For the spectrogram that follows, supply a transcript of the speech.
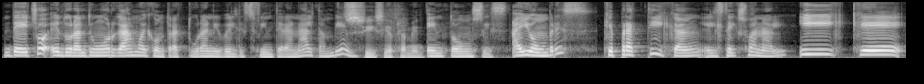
de hecho, eh, durante un orgasmo hay contractura a nivel de esfínter anal también. Sí, ciertamente. Entonces, hay hombres que practican el sexo anal y que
